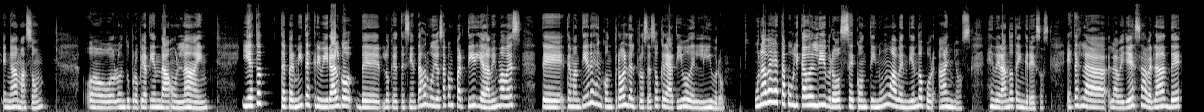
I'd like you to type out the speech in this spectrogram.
en Amazon o en tu propia tienda online. Y esto te permite escribir algo de lo que te sientas orgullosa compartir y a la misma vez te, te mantienes en control del proceso creativo del libro. Una vez está publicado el libro, se continúa vendiendo por años, generándote ingresos. Esta es la, belleza, ¿verdad?, de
